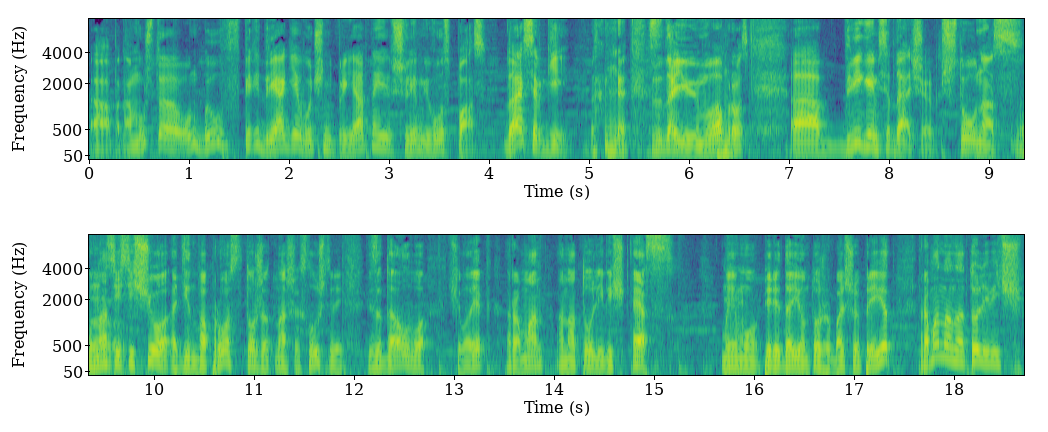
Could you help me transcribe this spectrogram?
э, потому что он был в передряге, очень неприятный, шлем его спас. Да, Сергей? Задаю ему вопрос. А, двигаемся дальше. Что у нас? У нас есть еще один вопрос, тоже от наших слушателей. И его человек Роман Анатольевич С. Мы ему передаем тоже большой привет. Роман Анатольевич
